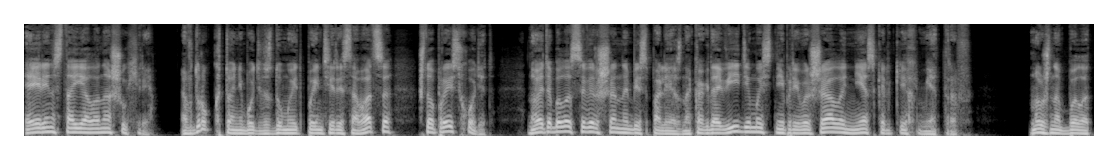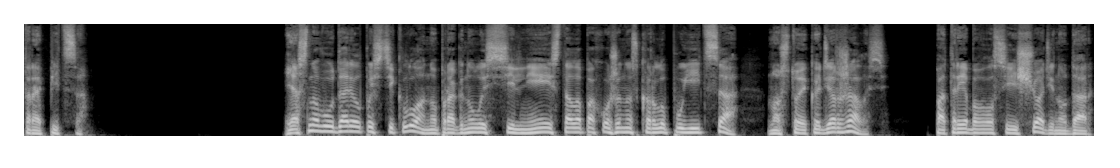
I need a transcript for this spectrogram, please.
Эрин стояла на шухере. Вдруг кто-нибудь вздумает поинтересоваться, что происходит. Но это было совершенно бесполезно, когда видимость не превышала нескольких метров. Нужно было торопиться. Я снова ударил по стеклу, оно прогнулось сильнее и стало похоже на скорлупу яйца, но стойко держалось. Потребовался еще один удар,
